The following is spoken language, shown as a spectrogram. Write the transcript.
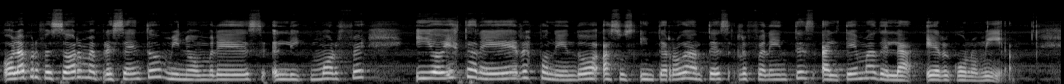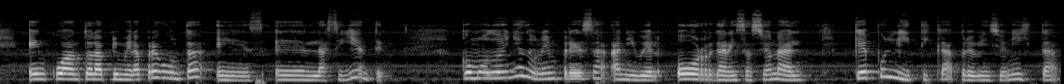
Hola profesor, me presento, mi nombre es Lick Morfe y hoy estaré respondiendo a sus interrogantes referentes al tema de la ergonomía. En cuanto a la primera pregunta es eh, la siguiente. Como dueña de una empresa a nivel organizacional, ¿qué política prevencionista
